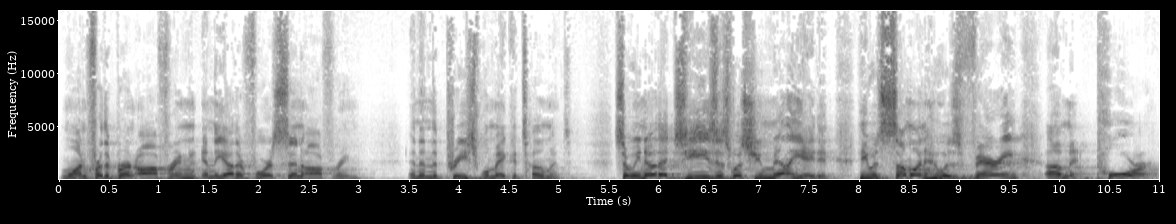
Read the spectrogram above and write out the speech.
one for the burnt offering and the other for a sin offering. And then the priest will make atonement. So we know that Jesus was humiliated. He was someone who was very um, poor.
